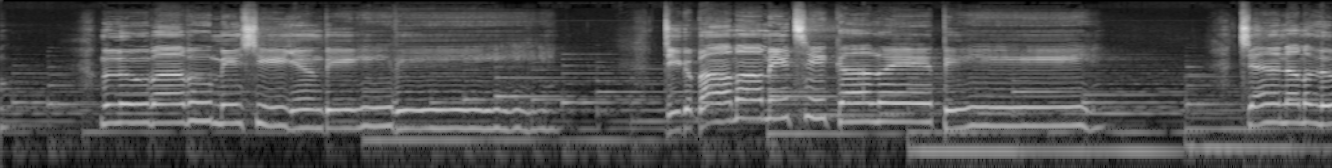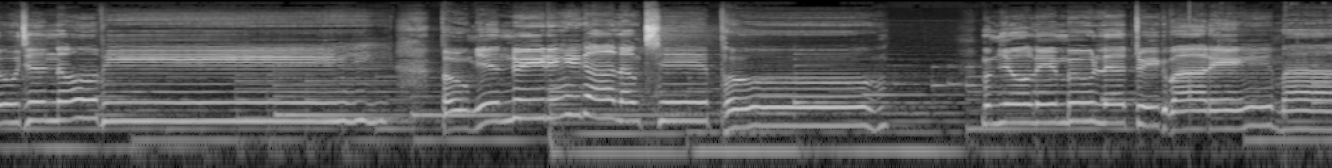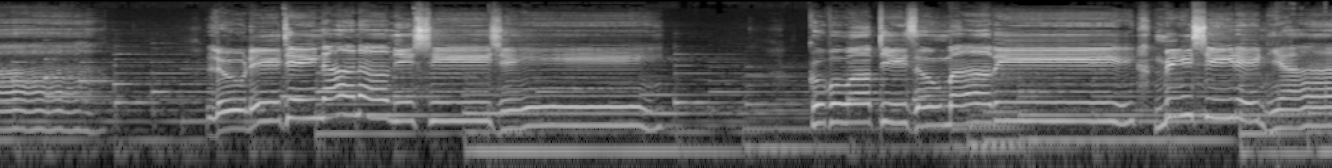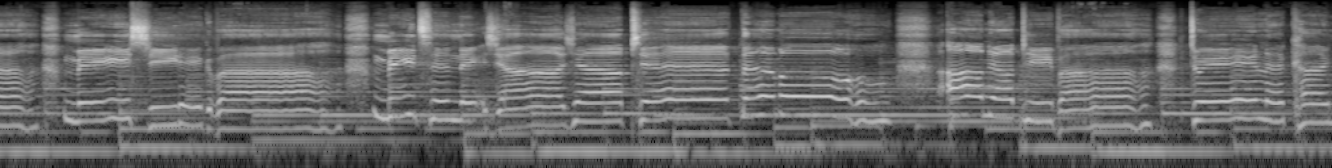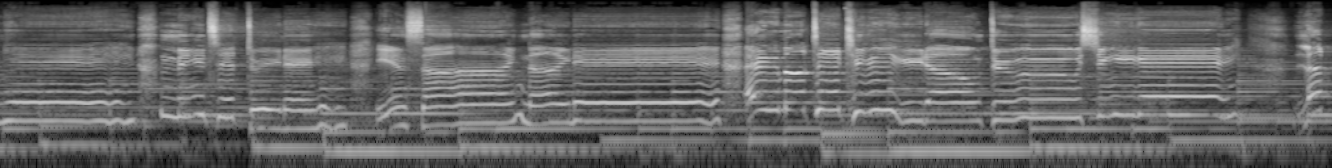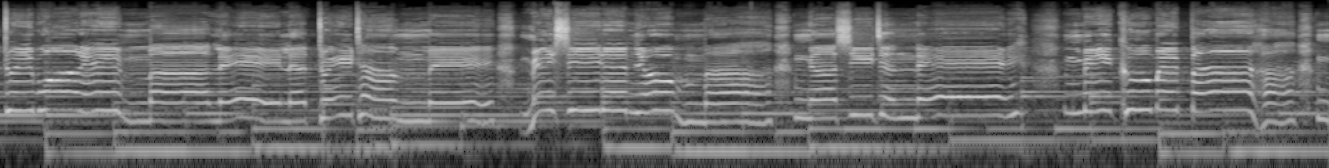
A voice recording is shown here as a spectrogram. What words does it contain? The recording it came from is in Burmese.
မလိုပါဘူးမင်းရှိရင်ပြီးပြီ ဒီကဘာမမင်းချစ်ကလွယ်ပြီကျန်နာမလို့ချင်တော့ပြီပုံမြင်တွေတွေကလောက်ချစ်ဖို့မမျော်လင့်ဘူးလက်တွေကပါတွေမှာလူနေချိန်နာနာမြည်ရှိရင် ကိုဘဝပြည့်စုံမှာပြီမင်းရှိတဲ့ညာမင်းရှိတဲ့ကဘာမင်းချင်တဲ့ရာရာပြတ်တမို့အားများပြေပါတွေ့လက်ခိုင်မြေမိချစ်တွေနေရင်ဆိုင်နိုင်နေအိမ်မတေထီတောင်တူရှိ လေလက်တွေထမ်းမေမရှိတဲ့မြို့မှာငါရှိတဲ့နေမိခုမေပန်းဟာ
